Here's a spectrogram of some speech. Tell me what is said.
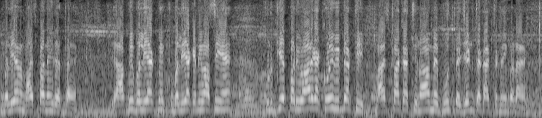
बलिया में भाजपा नहीं रहता है। आप भी बलिया में, बलिया के निवासी हैं। उनके परिवार का कोई भी व्यक्ति भाजपा का चुनाव में बूथ एजेंट तक आज तक नहीं बना है।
